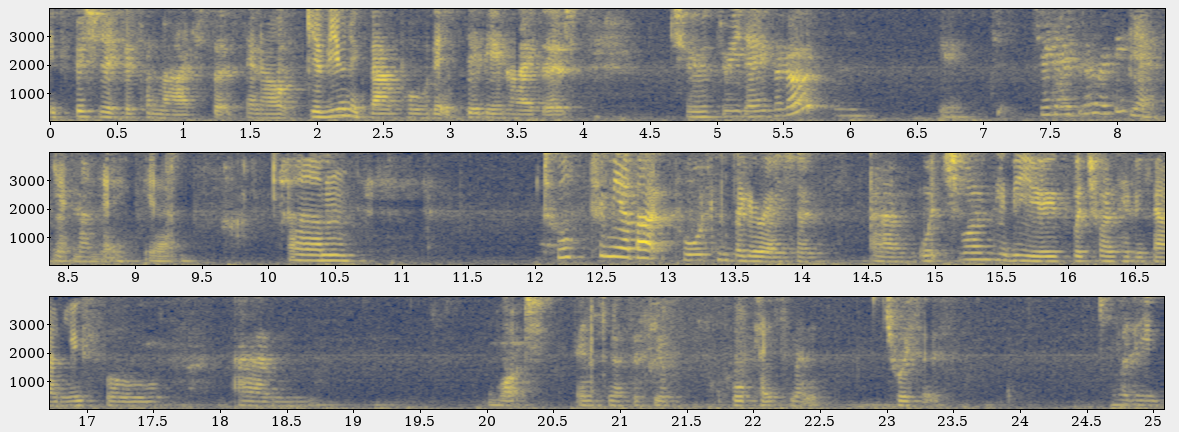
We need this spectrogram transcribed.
especially if it's a large cyst. And I'll give you an example that Debbie and I did two or three days ago. Mm. Yeah, two, two days ago, maybe? Yeah, yeah, Monday, yeah. Um, talk to me about port configurations. Um, which ones have you used? Which ones have you found useful? Um, what influences your port placement choices. Whether you're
